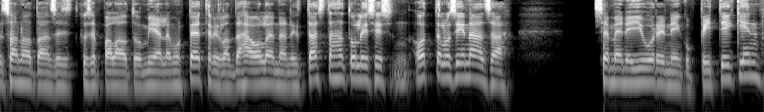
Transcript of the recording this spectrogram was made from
Sanotaan se sitten, kun se palautuu mieleen. Mutta Petrillä on tähän olennainen. Tästähän tuli siis ottelu sinänsä, se meni juuri niin kuin pitikin.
